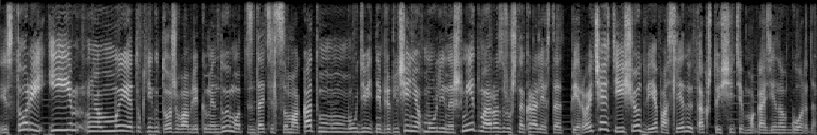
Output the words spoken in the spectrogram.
историй. И мы эту книгу тоже вам рекомендуем. Вот издатель «Самокат». Удивительные приключения Маулины Шмидт. «Мое разрушенное королевство» — это первая часть. И еще две последуют, так что ищите в магазинах города.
